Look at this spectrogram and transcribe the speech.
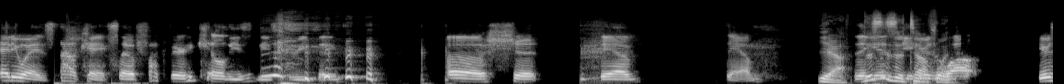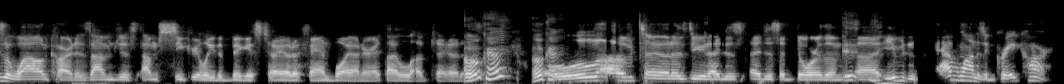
Anyways, okay. So fuck, Barry, kill these these three things. Oh shit! Damn, damn. Yeah. This is a tough one. wild, here's a wild card: is I'm just I'm secretly the biggest Toyota fanboy on earth. I love Toyotas. Okay. Okay. Love Toyotas, dude. I just I just adore them. It- uh, even Avalon is a great car.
